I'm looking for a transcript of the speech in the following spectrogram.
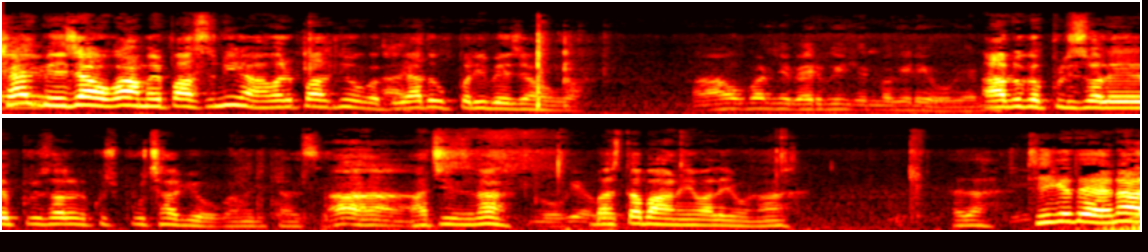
शायद भेजा होगा हमारे पास नहीं हमारे पास नहीं होगा तो या तो ऊपर ही भेजा होगा। हाँ ऊपर से वेरिफिकेशन वगैरह हो गया आप लोग पुलिस वाले पुलिस वाले ने कुछ पूछा भी होगा मेरे ख्याल से। हाँ हाँ। हाँ चीज़ ना हो बस तब आने वाले हो ना। है ना? ठीक है तो है ना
